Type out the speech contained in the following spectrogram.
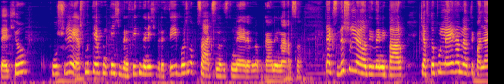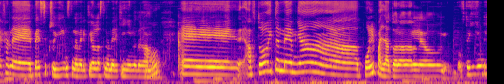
τέτοιο που σου λέει ας πούμε τι, έχουν, τι έχει βρεθεί, τι δεν έχει βρεθεί, μπορείς να ψάξεις να δεις την έρευνα που κάνει η NASA. Εντάξει, δεν σου λέω ότι δεν υπάρχουν. Και αυτό που λέγανε ότι παλιά είχαν πέσει εξωγήινοι στην Αμερική, όλα στην Αμερική γίνονται γάμο. Ε, αυτό ήταν μια πολύ παλιά τώρα, λέω. Αυτό έχει γίνει το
